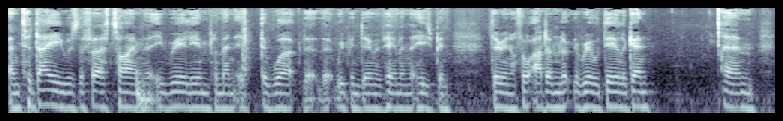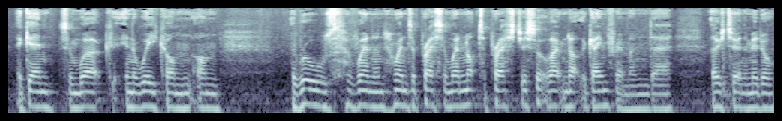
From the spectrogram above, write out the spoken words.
and today was the first time that he really implemented the work that, that we've been doing with him and that he's been doing. I thought Adam looked the real deal again. Um, again, some work in the week on, on the rules of when and when to press and when not to press just sort of opened up the game for him. And uh, those two in the middle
